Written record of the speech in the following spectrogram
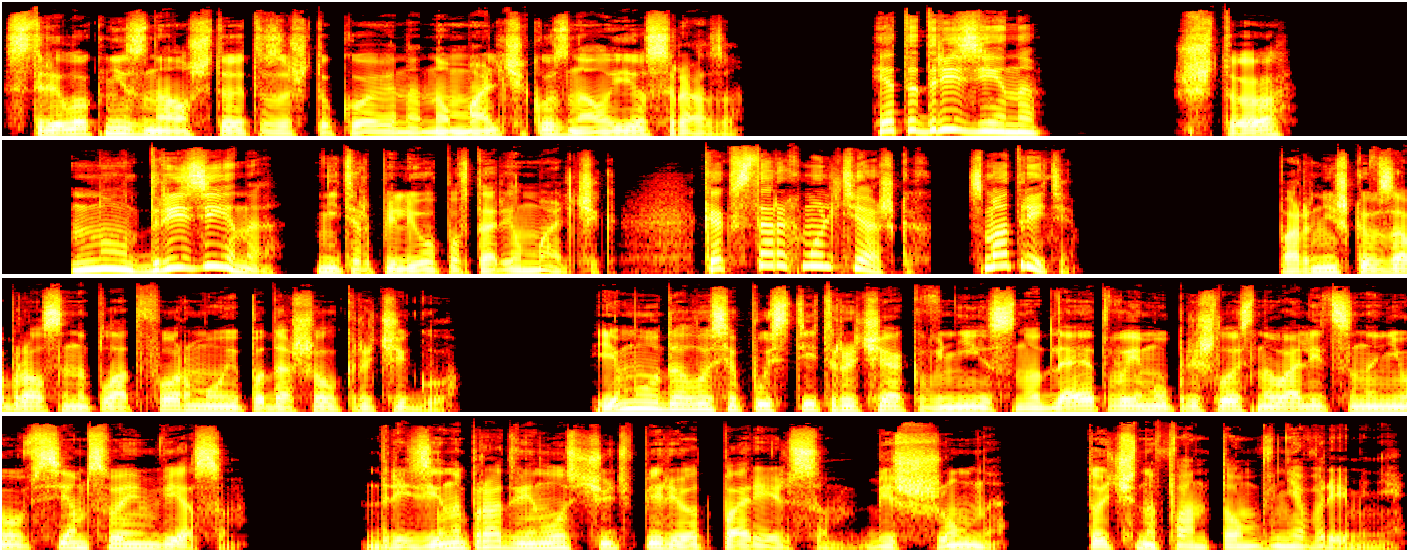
Стрелок не знал, что это за штуковина, но мальчик узнал ее сразу. «Это дрезина». «Что?» «Ну, дрезина», — нетерпеливо повторил мальчик. «Как в старых мультяшках. Смотрите». Парнишка взобрался на платформу и подошел к рычагу. Ему удалось опустить рычаг вниз, но для этого ему пришлось навалиться на него всем своим весом. Дрезина продвинулась чуть вперед по рельсам, бесшумно, точно фантом вне времени.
